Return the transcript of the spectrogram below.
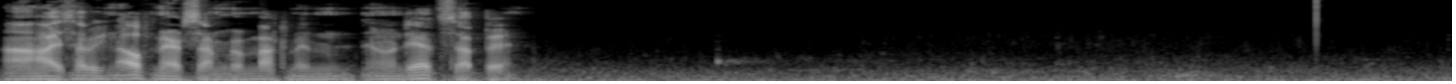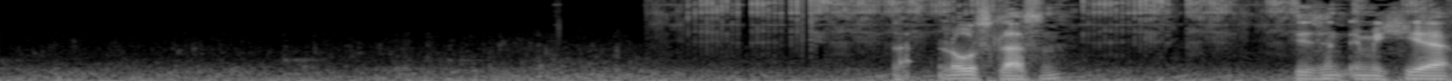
Aha, jetzt habe ich ihn aufmerksam gemacht mit dem Hin- und Herzappeln. Loslassen. Die sind nämlich hier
